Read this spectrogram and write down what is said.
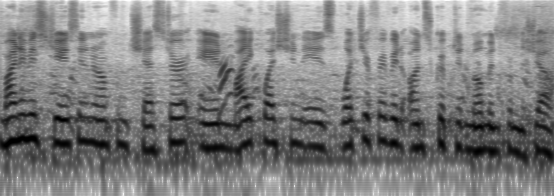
My name is Jason, and I'm from Chester. And my question is, what's your favorite unscripted moment from the show?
